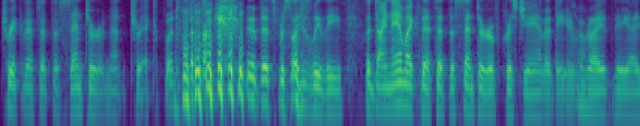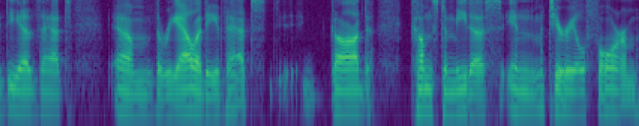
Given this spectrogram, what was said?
trick that's at the center, not trick, but that's precisely the, the dynamic that's at the center of Christianity, right? The idea that um, the reality that God comes to meet us in material form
